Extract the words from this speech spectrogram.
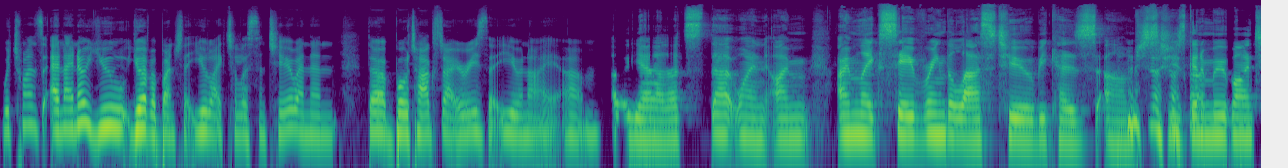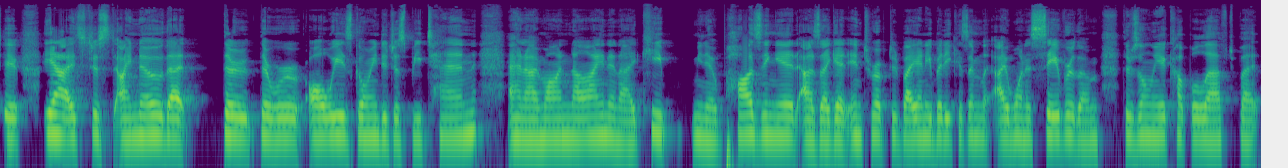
Which ones? And I know you you have a bunch that you like to listen to, and then the Botox Diaries that you and I um Oh yeah, that's that one. I'm I'm like savoring the last two because um she's going to move on to yeah, it's just I know that there there were always going to just be 10 and I'm on 9 and I keep you know pausing it as I get interrupted by anybody because I'm I want to savor them. There's only a couple left, but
